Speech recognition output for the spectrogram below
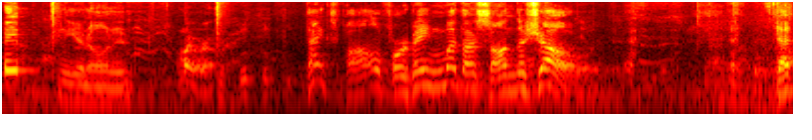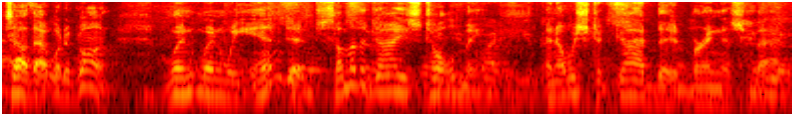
Beep, you know, thanks, Paul, for being with us on the show. That's how that would have gone. When when we ended, some of the guys told me, and I wish to God they'd bring us back.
